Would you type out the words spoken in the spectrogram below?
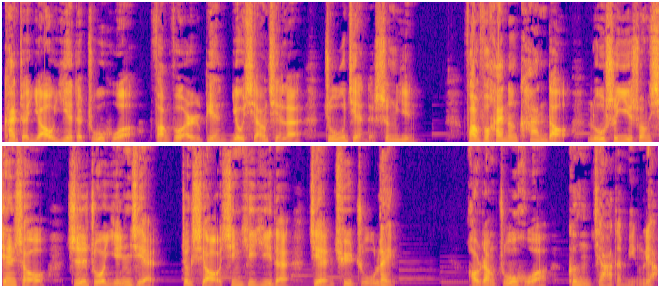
看着摇曳的烛火，仿佛耳边又响起了竹简的声音，仿佛还能看到卢氏一双纤手执着银剪，正小心翼翼地剪去竹泪。好让烛火更加的明亮。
